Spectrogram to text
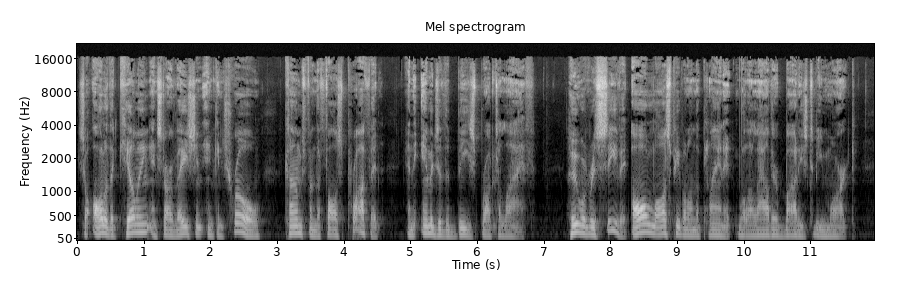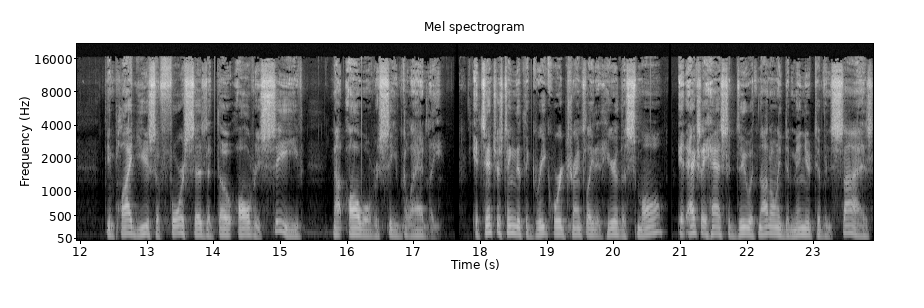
So all of the killing and starvation and control comes from the false prophet and the image of the beast brought to life. Who will receive it? All lost people on the planet will allow their bodies to be marked. The implied use of force says that though all receive, not all will receive gladly. It's interesting that the Greek word translated here, the small, it actually has to do with not only diminutive in size,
